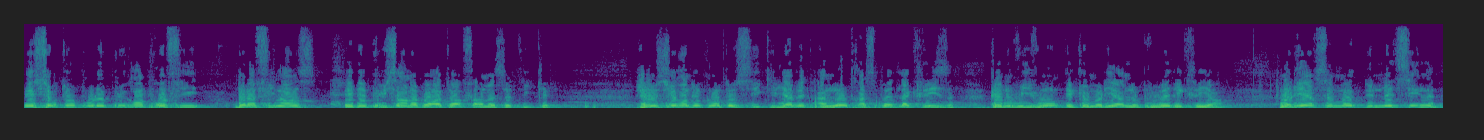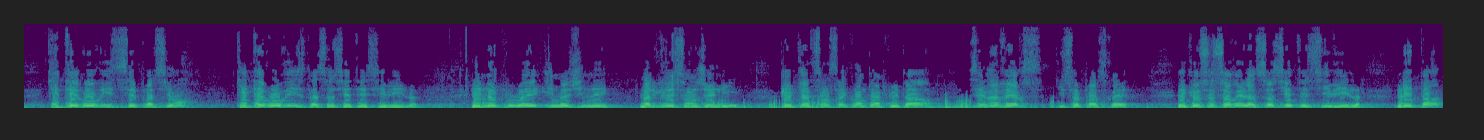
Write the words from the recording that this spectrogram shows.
et surtout pour le plus grand profit de la finance et des puissants laboratoires pharmaceutiques. Je me suis rendu compte aussi qu'il y avait un autre aspect de la crise que nous vivons et que Molière ne pouvait décrire. Molière se moque d'une médecine qui terrorise ses patients, qui terrorise la société civile. Il ne pouvait imaginer, malgré son génie, que 450 ans plus tard, c'est l'inverse qui se passerait et que ce serait la société civile, l'État,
